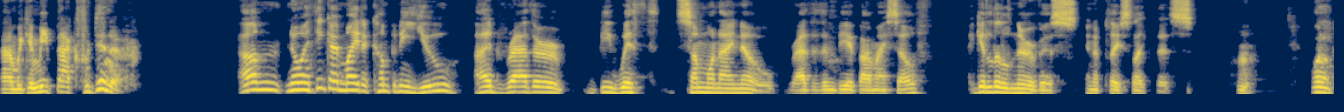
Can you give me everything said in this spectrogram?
And we can meet back for dinner. Um, no, I think I might accompany you. I'd rather be with someone I know rather than be by myself. I get a little nervous in a place like this. Hmm. Well,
